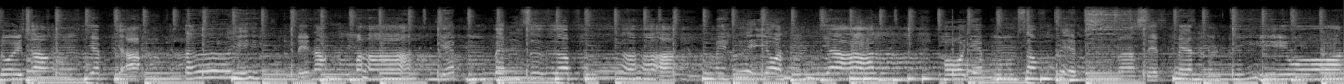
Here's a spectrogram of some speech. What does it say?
โดยช่างเย็บจากเอ้ยได้นำมาเย็บเป็นเสื้อผ้า ไม่ให้ย่อนยาน พอเย็บสำเร็จเสร็จเป็นจีวร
